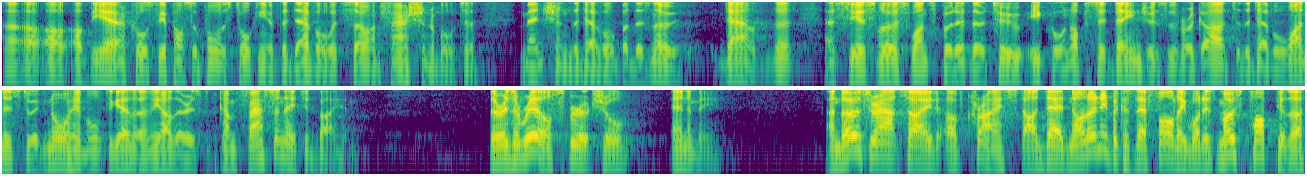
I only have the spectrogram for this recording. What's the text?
uh, of the air. Of course, the Apostle Paul is talking of the devil. It's so unfashionable to mention the devil, but there's no doubt that, as C.S. Lewis once put it, there are two equal and opposite dangers with regard to the devil. One is to ignore him altogether, and the other is to become fascinated by him. There is a real spiritual enemy. And those who are outside of Christ are dead not only because they're following what is most popular,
